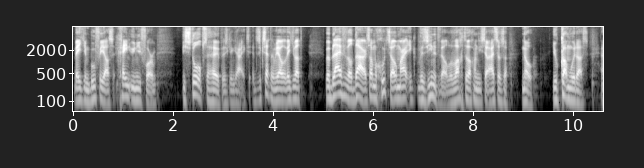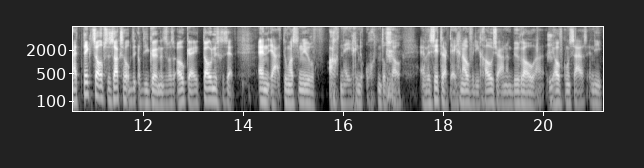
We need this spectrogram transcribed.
Beetje een boevenjas, geen uniform. Pistool op zijn heup. Dus ik, denk, ja, ik, dus ik zeg tegen "Yo, weet je wat, we blijven wel daar. Het is allemaal goed zo, maar ik, we zien het wel. We wachten wel gewoon die zo. Hij zo, zo, no, you come with us. En hij tikt zo op zijn zak, zo op die, op die gun. Dus het was oké, toon is gezet. En ja, toen was het een uur of acht, negen in de ochtend of zo. En we zitten daar tegenover die gozer aan een bureau, aan die hoofdcommissaris. En die,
